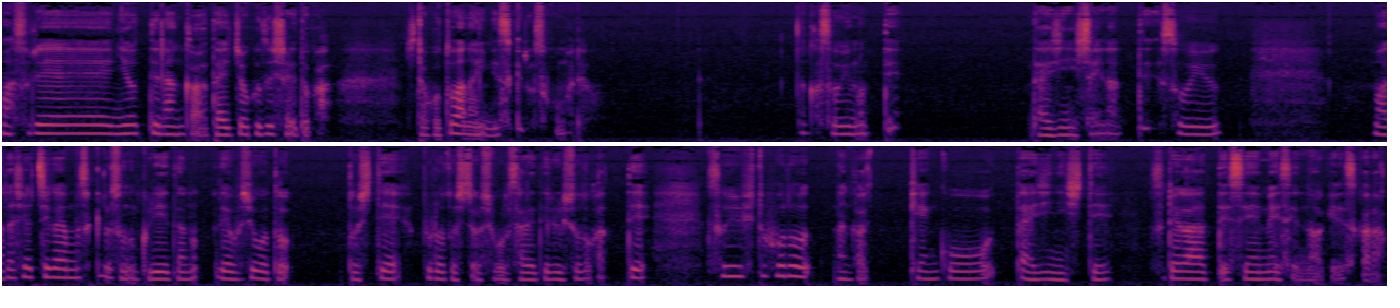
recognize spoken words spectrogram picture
まあそれによってなんか体調崩したりとかしたことはないんですけどそこまでは。なんかそういうのって大事にしたいなってそういうまあ私は違いますけどそのクリエイターのでお仕事としてプロとしてお仕事されてる人とかってそういう人ほどなんか健康を大事にしてそれがあって生命線なわけですから。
